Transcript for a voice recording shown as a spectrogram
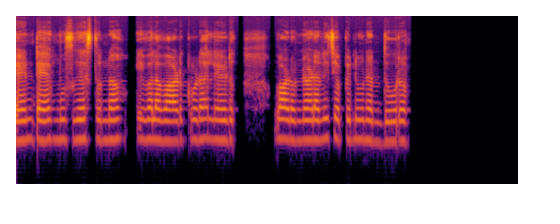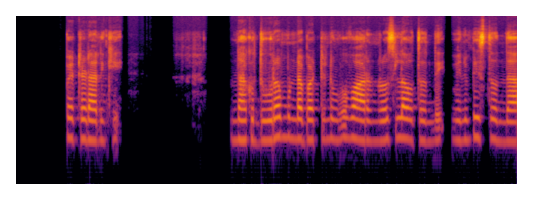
ఏంటే ముసుగేస్తున్నావు ఇవాళ వాడు కూడా లేడు. వాడున్నాడని చెప్పి నువ్వు నన్ను దూరం పెట్టడానికి. నాకు దూరం ఉండబట్టి నువ్వు వారం రోజులు అవుతుంది వినిపిస్తుందా?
